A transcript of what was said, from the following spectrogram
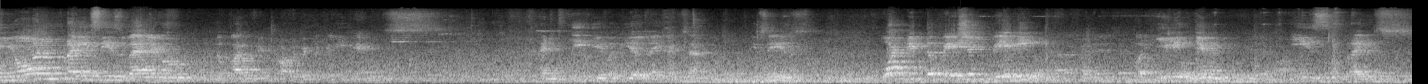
beyond price is value, the conflict automatically ends. And he gave a real life example. He says, what did the patient pay me for healing him is price.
